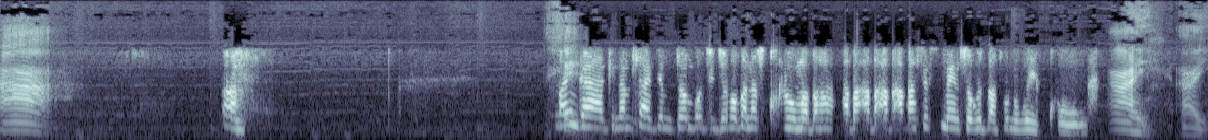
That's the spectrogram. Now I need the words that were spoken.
ah. Ah. Bayingakhi namhlanje mthombothi njengoba nasikhuluma aba- aba- aba- aba- abasesimeni sokuthi bafuna ukuyikhunga. Ayi ayi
